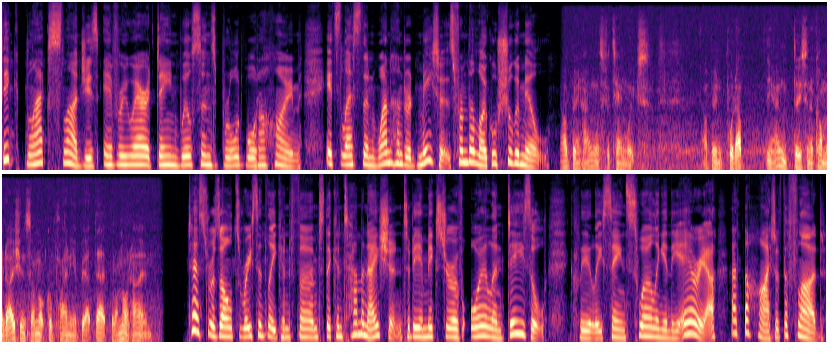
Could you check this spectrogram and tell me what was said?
Thick black sludge is everywhere at Dean Wilson's Broadwater home. It's less than 100 metres from the local sugar mill. I've been homeless for 10 weeks. I've been put up, you know, in decent accommodation, so I'm not complaining about that, but I'm not home. Test results recently confirmed the contamination to be a mixture of oil and diesel, clearly seen swirling in the area at the height of the flood.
